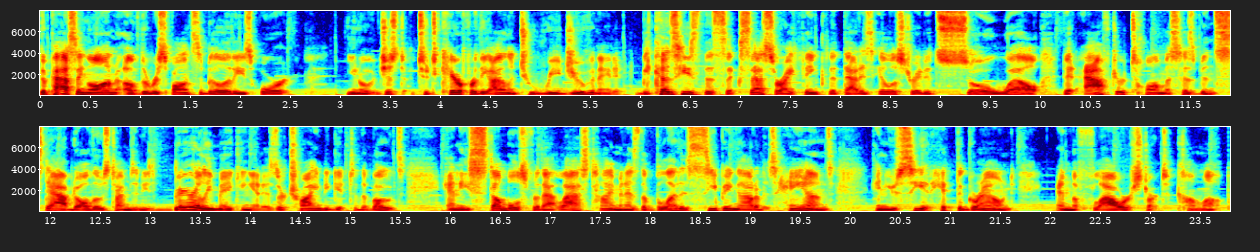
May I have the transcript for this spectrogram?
the passing on of the responsibilities or you know, just to care for the island, to rejuvenate it. Because he's the successor, I think that that is illustrated so well that after Thomas has been stabbed all those times and he's barely making it as they're trying to get to the boats, and he stumbles for that last time, and as the blood is seeping out of his hands, and you see it hit the ground, and the flowers start to come up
